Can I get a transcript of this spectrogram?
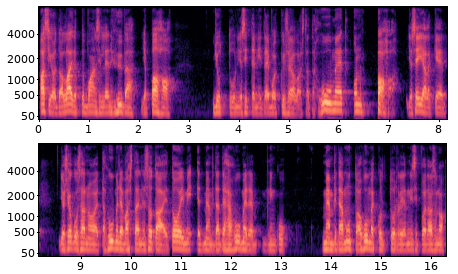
asioita on laitettu vaan silleen hyvä ja paha juttuun, ja sitten niitä ei voi kyseenalaistaa, että huumeet on paha. Ja sen jälkeen, jos joku sanoo, että huumeiden vastainen sota ei toimi, että meidän pitää tehdä huumeiden, niin kuin, meidän pitää muuttaa huumekulttuuria, niin sitten voidaan sanoa,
